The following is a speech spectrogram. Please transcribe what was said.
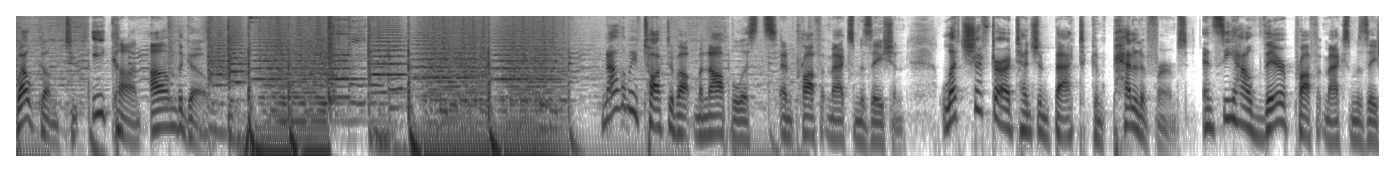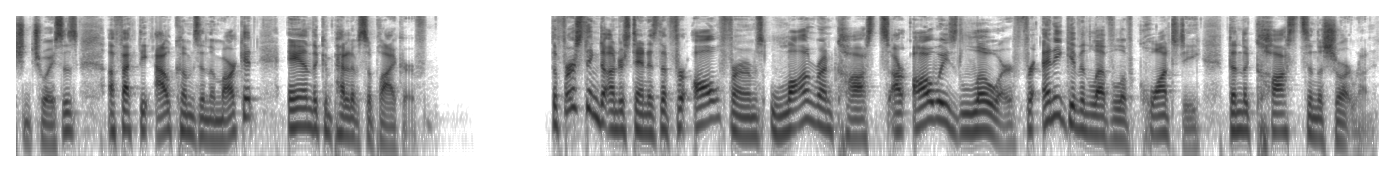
Welcome to Econ on the Go. Now that we've talked about monopolists and profit maximization, let's shift our attention back to competitive firms and see how their profit maximization choices affect the outcomes in the market and the competitive supply curve. The first thing to understand is that for all firms, long run costs are always lower for any given level of quantity than the costs in the short run.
